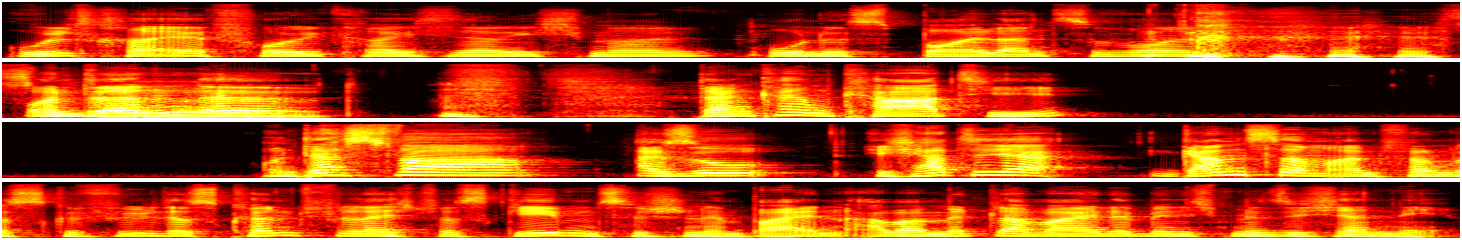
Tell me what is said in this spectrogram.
ultra erfolgreich, sage ich mal, ohne spoilern zu wollen. Und dann, äh, dann kam Kati. Und das war, also ich hatte ja ganz am Anfang das Gefühl, das könnte vielleicht was geben zwischen den beiden, aber mittlerweile bin ich mir sicher, nee.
